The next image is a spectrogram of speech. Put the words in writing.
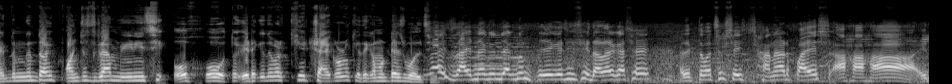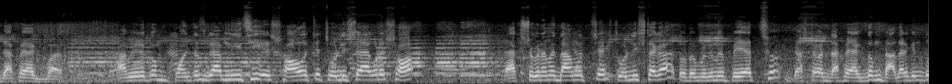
একদম কিন্তু আমি পঞ্চাশ গ্রাম নিয়ে নিয়েছি। ওহো, তো এটা কিন্তু এবার খেয়ে ট্রাই করব, খেতে কেমন টেস্ট বলছি? রাইট না কিন্তু একদম পেয়ে গেছি সেই দাদার কাছে। দেখতে পাচ্ছ সেই ছানার পায়েস আহা হা এই দেখো একবার। আমি এরকম পঞ্চাশ গ্রাম নিয়েছি, এর শ হচ্ছে চল্লিশ টাকা করে শ। একশো গ্রামের দাম হচ্ছে চল্লিশ টাকা, তো তোমরা কিন্তু পেয়ে যাচ্ছ। জাস্ট এবার দেখো, একদম দাদার কিন্তু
